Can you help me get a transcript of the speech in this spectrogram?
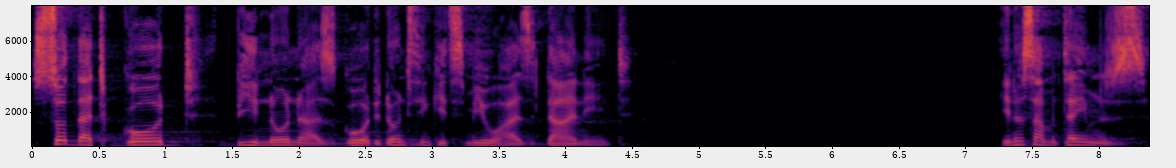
so that God be known as God. Don't think it's me who has done it. You know, sometimes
